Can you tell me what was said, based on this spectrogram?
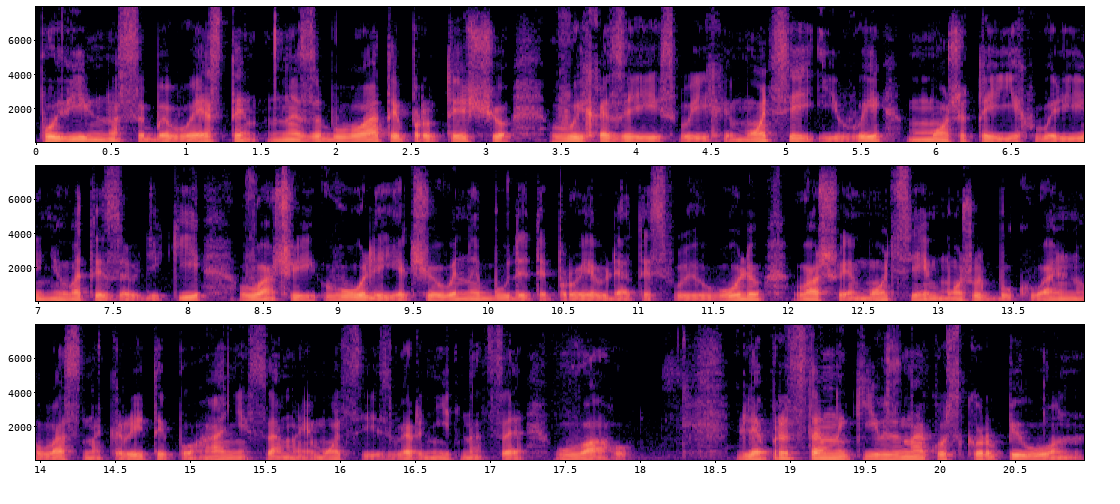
повільно себе вести, не забувати про те, що ви хазяї своїх емоцій, і ви можете їх вирівнювати завдяки вашій волі. Якщо ви не будете проявляти свою волю, ваші емоції можуть буквально вас накрити погані саме емоції. Зверніть на це увагу. Для представників знаку Скорпіон.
